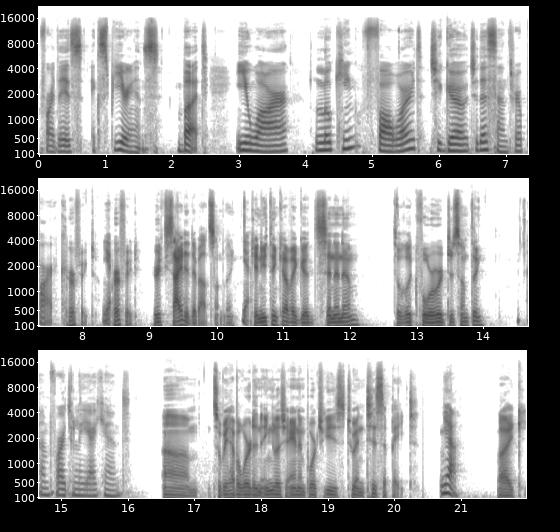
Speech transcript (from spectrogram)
for this experience, but you are looking forward to go to the Central Park. Perfect. Yeah. Perfect. You're excited about something. Yeah. Can you think of a good synonym to look forward to something? Unfortunately, I can't. Um, so we have a word in English and in Portuguese to anticipate. Yeah. Like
